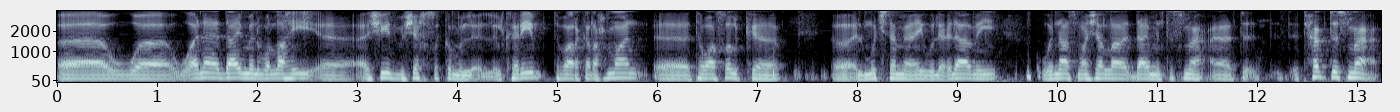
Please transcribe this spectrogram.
آه، و- وأنا دائما والله آه، أشيد بشخصكم ال- ال- الكريم. تبارك الرحمن آه، تواصلك آه، آه، المجتمعي والإعلامي. والناس ما شاء الله دائما تسمع آه، تحب تسمع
